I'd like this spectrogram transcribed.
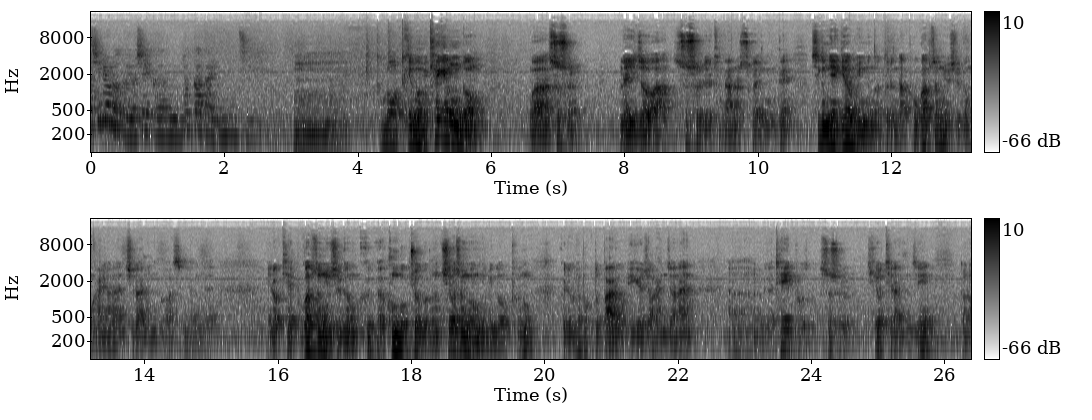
치료로도 요실금 효과가 있는지. 음, 뭐 어떻게 보면 케겔 운동과 수술, 레이저와 수술 이렇게 나눌 수가 있는데 지금 얘기하고 있는 것들은 다 복합성 요실금 관련한 질환인 것 같습니다. 근데 이렇게 복합성 요실금 그- 어, 궁극적으로는 치료 성공률이 높은 그리고 회복도 빠르고 비교적 안전한 어, 우리가 테이프 수술, TOT라든지 또는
